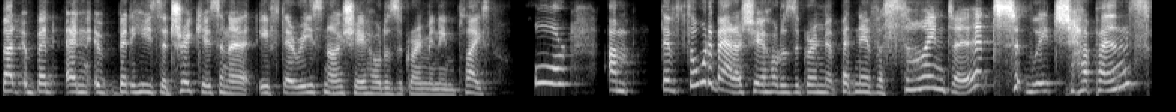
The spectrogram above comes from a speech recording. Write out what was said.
But but and but here's the trick, isn't it? If there is no shareholders agreement in place, or um, they've thought about a shareholders agreement but never signed it, which happens.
